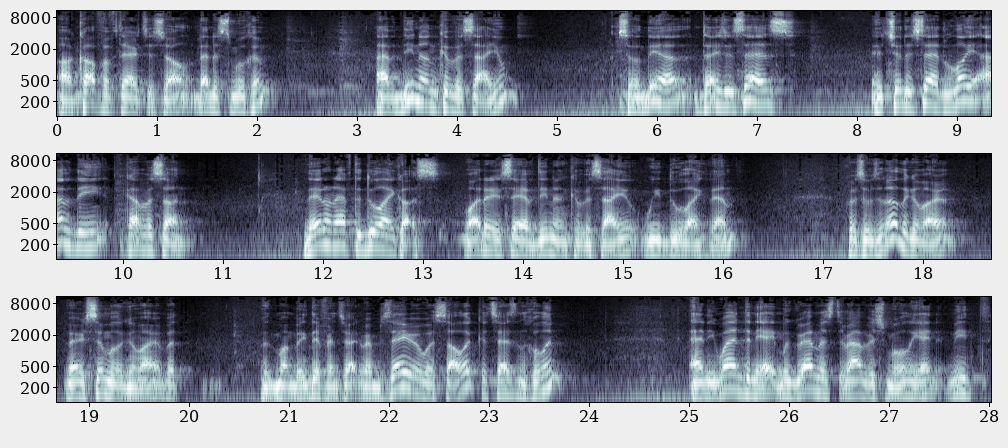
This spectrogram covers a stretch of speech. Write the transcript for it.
are kaf of Eretz Yisrael, that is smuchim, Avdinan Kavasayu. So there, Taisha says, it should have said Loy Avdi Kavasan. They don't have to do like us. Why did they say Avdina and Kavasayu? We do like them. Because there was another Gemara, very similar Gemara, but with one big difference, right? Reb Zera was Salik, it says in Chulin, and he went and he ate Mugremis to Rav Shmuel. He ate meat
